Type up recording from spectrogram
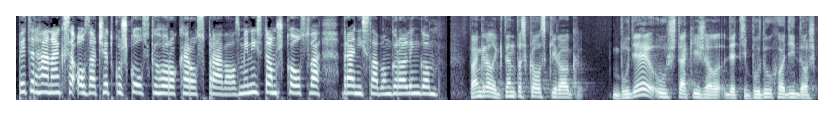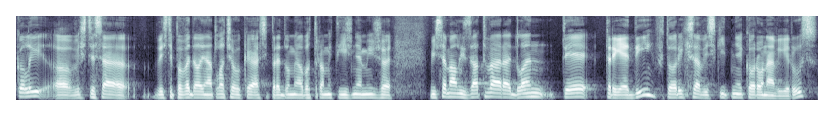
Peter Hanák sa o začiatku školského roka rozprával s ministrom školstva Branislavom Grolingom. Pán Grelik, tento školský rok bude už taký, že deti budú chodiť do školy. Vy ste, sa, vy ste povedali na tlačovke asi pred dvomi alebo tromi týždňami, že by sa mali zatvárať len tie triedy, v ktorých sa vyskytne koronavírus.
